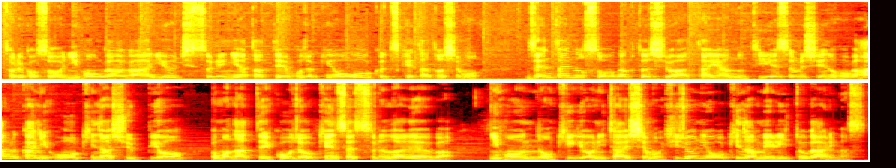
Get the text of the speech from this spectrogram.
それこそ日本側が誘致するにあたって補助金を多くつけたとしても全体の総額としては台湾の TSMC の方がはるかに大きな出費を伴って工場を建設するのであれば日本の企業に対しても非常に大きなメリットがあります。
